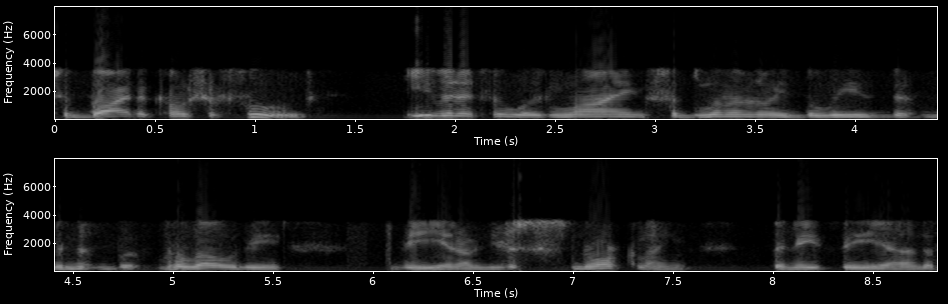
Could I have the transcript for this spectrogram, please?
to buy the kosher food, even if it was lying subliminally below the, the you know, you're just snorkeling beneath the uh, the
